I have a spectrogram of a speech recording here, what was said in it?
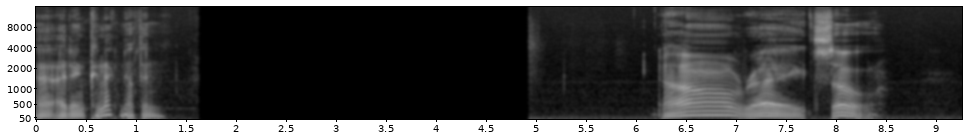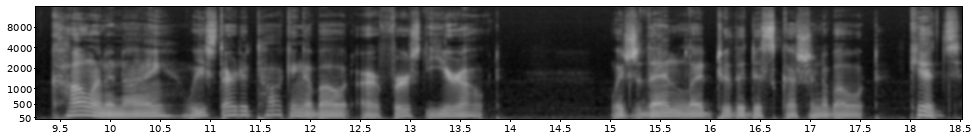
i, I didn't connect nothing all right so colin and i we started talking about our first year out which then led to the discussion about kids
